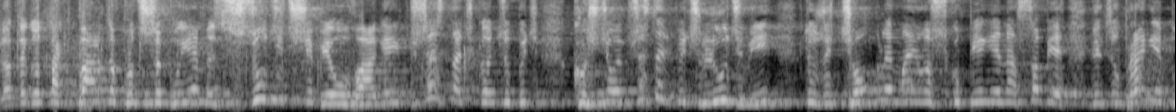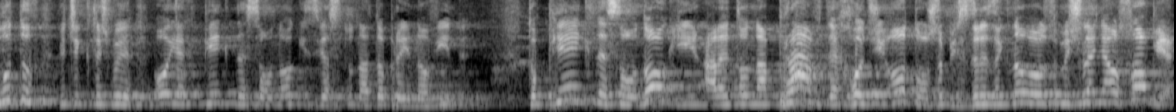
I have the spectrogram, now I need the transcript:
Dlatego tak bardzo potrzebujemy zrzucić siebie uwagę i przestać w końcu być kościołem, przestać być ludźmi, którzy ciągle mają skupienie na sobie. Więc ubranie butów, wiecie, ktoś powie, o jak piękne są nogi zwiastuna dobrej nowiny. To piękne są nogi, ale to naprawdę chodzi o to, żebyś zrezygnował z myślenia o sobie.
